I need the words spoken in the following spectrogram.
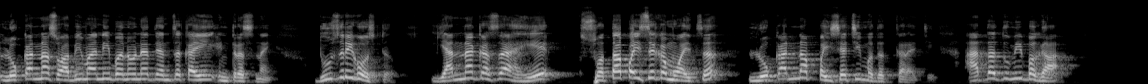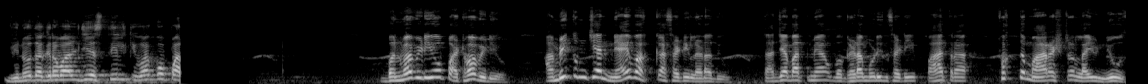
लोकांना स्वाभिमानी बनवण्यात यांचं काही इंटरेस्ट नाही. दुसरी गोष्ट यांना कसं आहे स्वतः पैसे कमवायचं लोकांना पैशाची मदत करायची. आता तुम्ही बघा विनोद अग्रवालजी असतील किंवा गोपाल बनवा व्हिडिओ पाठवा व्हिडिओ. आम्ही तुमच्या न्याय हक्कासाठी लढा देऊ. ताज्या बातम्या व घडामोडींसाठी पाहत राहा फक्त महाराष्ट्र लाईव्ह न्यूज.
